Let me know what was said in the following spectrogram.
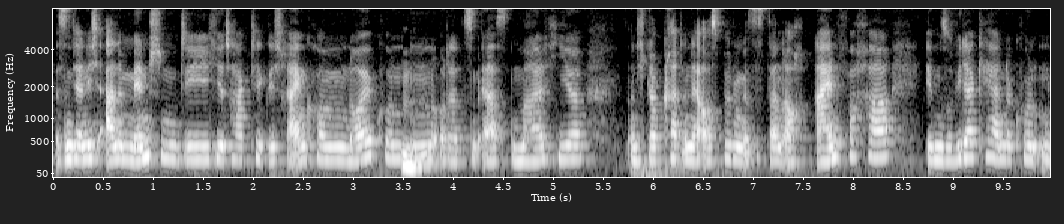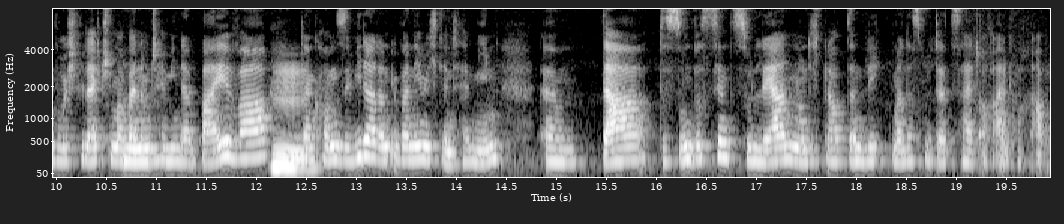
es sind ja nicht alle Menschen, die hier tagtäglich reinkommen, Neukunden mhm. oder zum ersten Mal hier. Und ich glaube, gerade in der Ausbildung ist es dann auch einfacher, eben so wiederkehrende Kunden, wo ich vielleicht schon mal bei einem mhm. Termin dabei war, mhm. dann kommen sie wieder, dann übernehme ich den Termin. Ähm, da das so ein bisschen zu lernen und ich glaube, dann legt man das mit der Zeit auch einfach ab.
